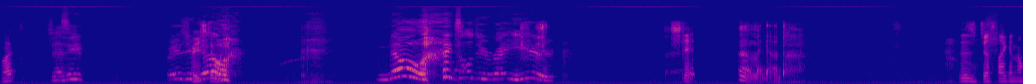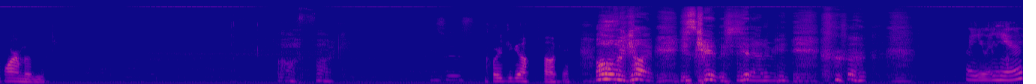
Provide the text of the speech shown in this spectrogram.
What? Jesse? Where did you Are you go? still- No! I told you right here. Shit. Oh my god. This is just like in the horror movie. Oh fuck. What is this? Where'd you go? Oh, okay. Oh my god! You scared the shit out of me. Are you in here?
